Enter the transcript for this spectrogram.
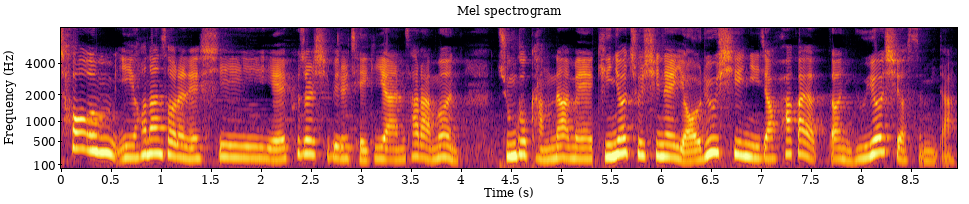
처음 이 허난설원의 시의 표절 시비를 제기한 사람은 중국 강남의 기녀 출신의 여류 시인이자 화가였던 유여 씨였습니다.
